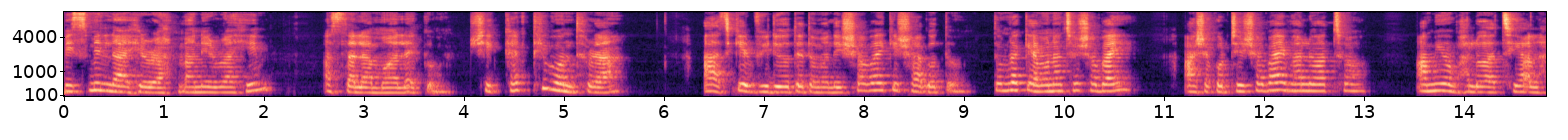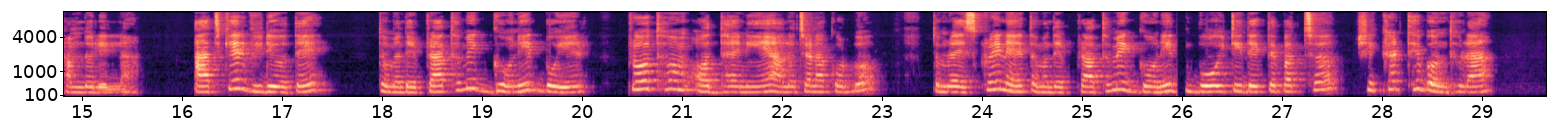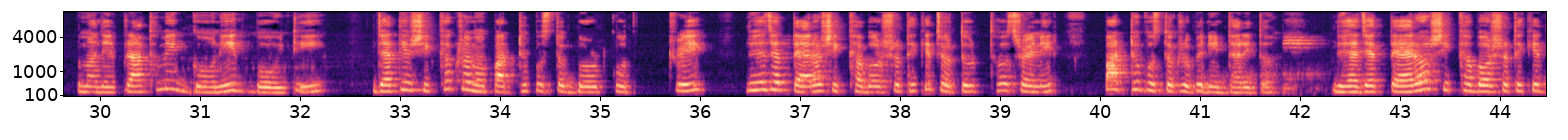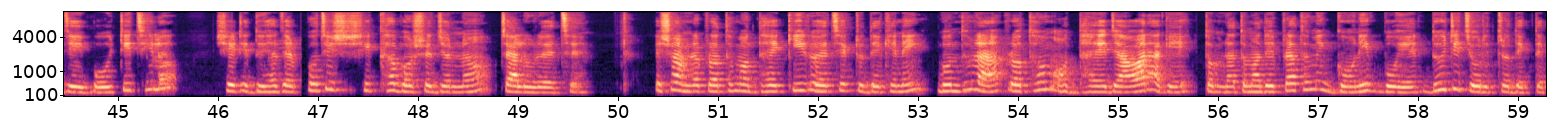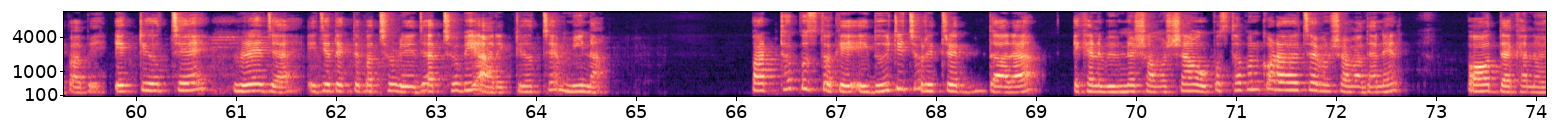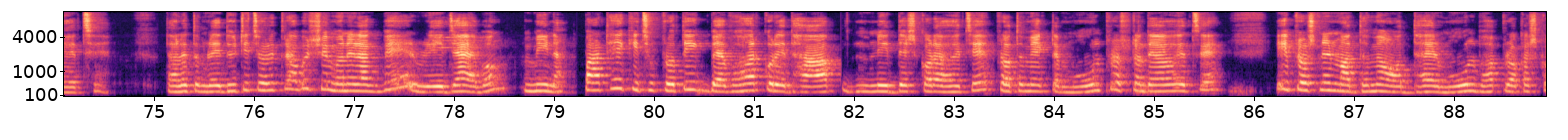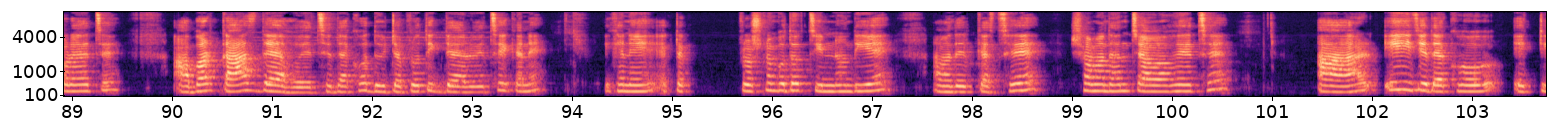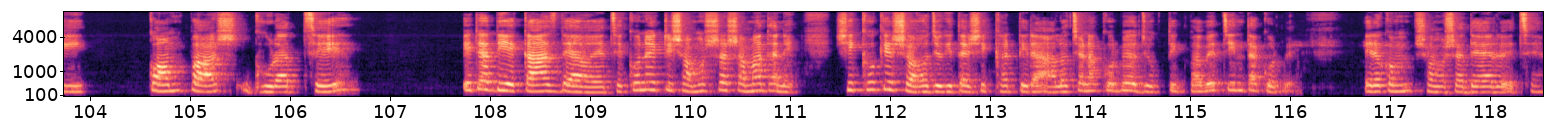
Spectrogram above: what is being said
বিসমিল্লাহ রহমানির রাহিম আসসালামু আলাইকুম। শিক্ষার্থী বন্ধুরা, আজকের ভিডিওতে তোমাদের সবাইকে স্বাগত। তোমরা কেমন আছো সবাই? আশা করছি সবাই ভালো আছো। আমিও ভালো আছি, আলহামদুলিল্লাহ। আজকের ভিডিওতে তোমাদের প্রাথমিক গণিত বইয়ের প্রথম অধ্যায় নিয়ে আলোচনা করব। তোমরা স্ক্রিনে তোমাদের প্রাথমিক গণিত বইটি দেখতে পাচ্ছ। শিক্ষার্থী বন্ধুরা তোমাদের প্রাথমিক গণিত বইটি জাতীয় শিক্ষাক্রম পাঠ্যপুস্তক বোর্ড কর্তৃক দুই হাজার তেরো শিক্ষাবর্ষ থেকে চতুর্থ শ্রেণির পাঠ্যপুস্তক রূপে নির্ধারিত। দুই হাজার তেরো শিক্ষাবর্ষ থেকে যে বইটি ছিল, সেটি দুই হাজার পঁচিশ শিক্ষাবর্ষের জন্য চালু রয়েছে। এসো আমরা প্রথম অধ্যায়ে কি রয়েছে একটু দেখে নেই। বন্ধুরা, প্রথম অধ্যায়ে যাওয়ার আগে তোমরা তোমাদের প্রাথমিক গণিত বইয়ের দুইটি চরিত্র দেখতে পাবে। একটি হচ্ছে রেজা, এই যে দেখতে পাচ্ছ রেজার ছবি, আর একটি হচ্ছে মিনা। পাঠ্যপুস্তকে এই দুইটি চরিত্রের দ্বারা এখানে বিভিন্ন সমস্যা উপস্থাপন করা হয়েছে এবং সমাধানের পথ দেখানো হয়েছে। তাহলে তোমরা এই দুইটি চরিত্র অবশ্যই মনে রাখবে, রেজা এবং মিনা। পাঠে কিছু প্রতীক ব্যবহার করে ধাপ নির্দেশ করা হয়েছে। প্রথমে একটা মূল প্রশ্ন দেওয়া হয়েছে। এই প্রশ্নের মাধ্যমে অধ্যায়ের মূল ভাব প্রকাশ করা হয়েছে। আবার কাজ দেয়া হয়েছে। দেখো, দুইটা প্রতীক দেয়া রয়েছে এখানে। এখানে একটা প্রশ্নবোধক চিহ্ন দিয়ে আমাদের কাছে সমাধান চাওয়া হয়েছে। আর এই যে দেখো, একটি কম্পাস ঘোরাচ্ছে। এটা দিয়ে কাজ দেওয়া হয়েছে। কোনো একটি সমস্যার সমাধানে শিক্ষকের সহযোগিতায় শিক্ষার্থীরা আলোচনা করবে ও যৌক্তিকভাবে চিন্তা করবে। এরকম সমস্যা দেয়া রয়েছে।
